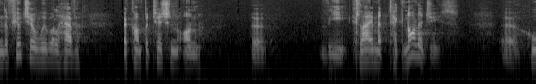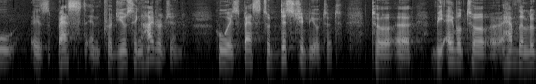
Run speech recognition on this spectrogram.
in the future, we will have a competition on uh, the climate technologies. Uh, who is best in producing hydrogen? Who is best to distribute it? To uh, be able to uh, have the lo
